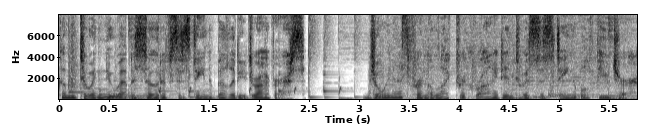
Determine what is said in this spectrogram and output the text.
Welcome to a new episode of Sustainability Drivers. Join us for an electric ride into a sustainable future,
